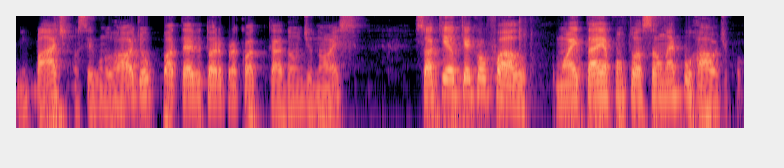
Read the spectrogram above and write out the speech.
empate no segundo round ou até vitória para cada um de nós. Só que o que que eu falo? Muay Thai a pontuação não é por round, pô.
